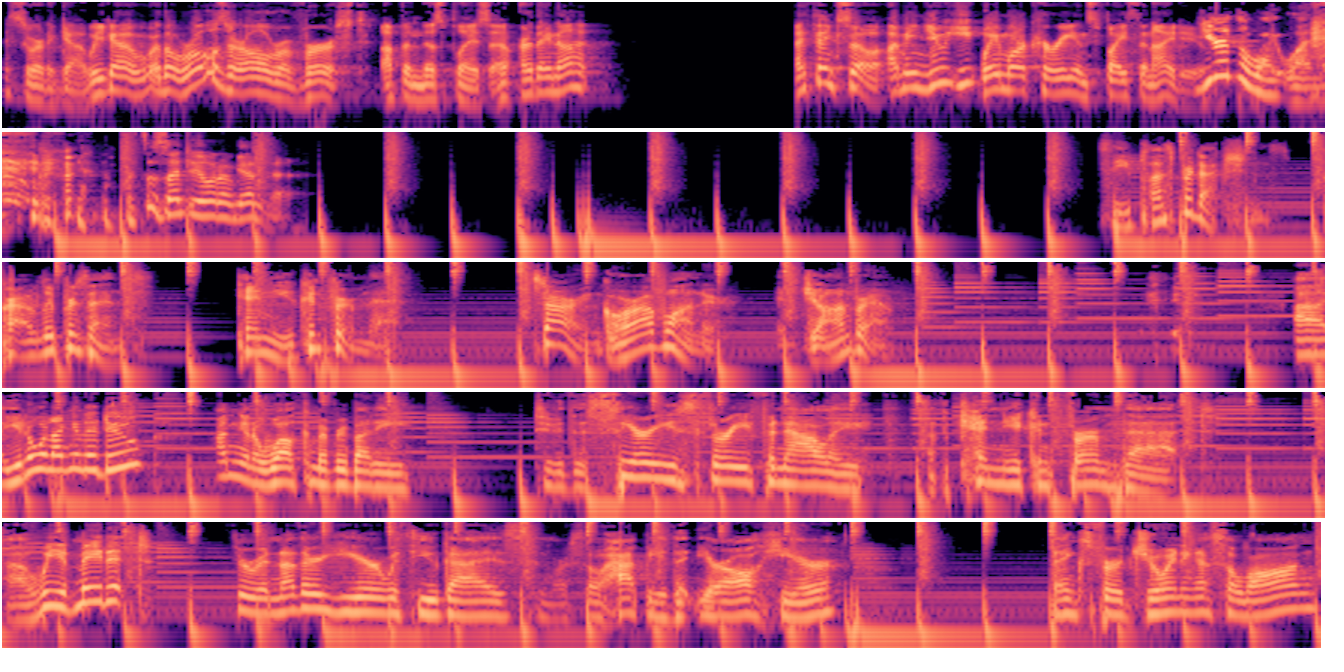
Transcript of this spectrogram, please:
I swear to God, we got the roles are all reversed up in this place. Are they not? I think so. I mean, you eat way more Korean spice than I do. You're the white one. That's essentially what I'm getting at. C Plus Productions proudly presents Can You Confirm That? Starring Gaurav Wander and John Brown. uh, you know what I'm going to do? I'm going to welcome everybody to the Series 3 finale of Can You Confirm That? Uh, we have made it through another year with you guys, and we're so happy that you're all here. Thanks for joining us along.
